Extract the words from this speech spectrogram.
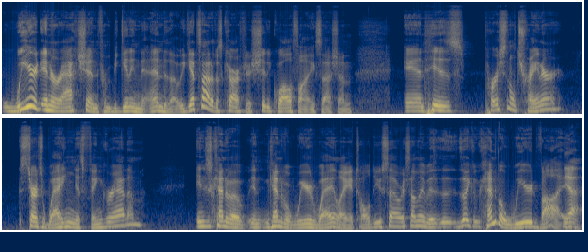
weird interaction from beginning to end, though. He gets out of his car after a shitty qualifying session, and his personal trainer starts wagging his finger at him in just kind of a in kind of a weird way, like "I told you so" or something. But it's like kind of a weird vibe. Yeah.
